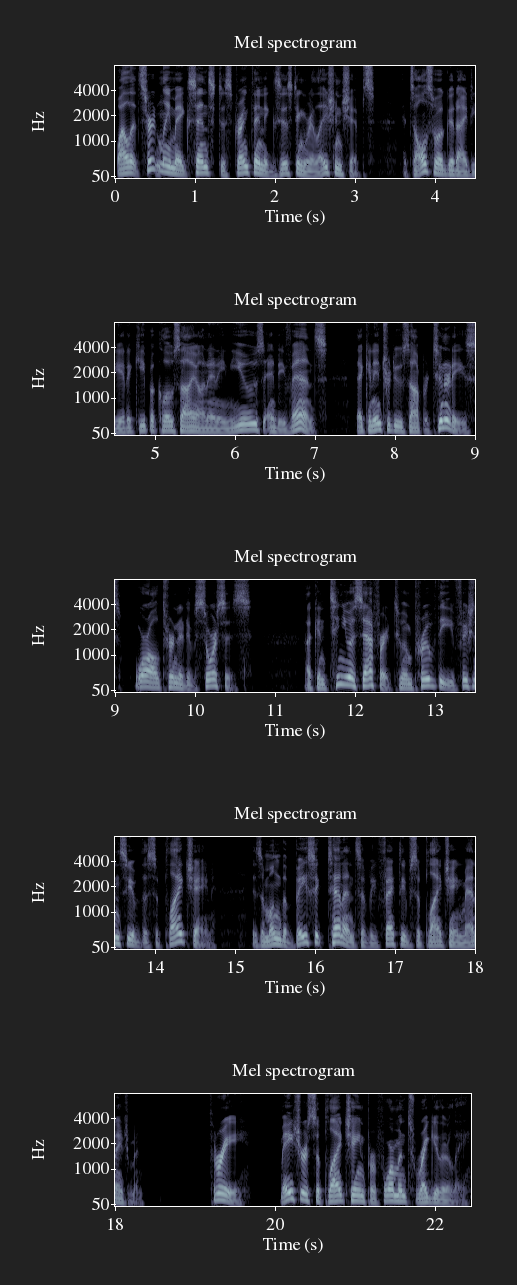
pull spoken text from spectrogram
While it certainly makes sense to strengthen existing relationships, it's also a good idea to keep a close eye on any news and events that can introduce opportunities or alternative sources. A continuous effort to improve the efficiency of the supply chain is among the basic tenets of effective supply chain management. 3. Measure supply chain performance regularly.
